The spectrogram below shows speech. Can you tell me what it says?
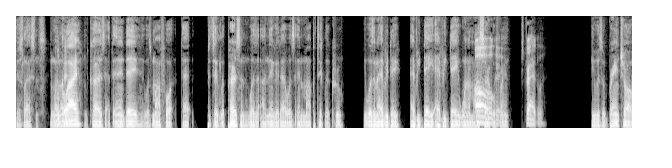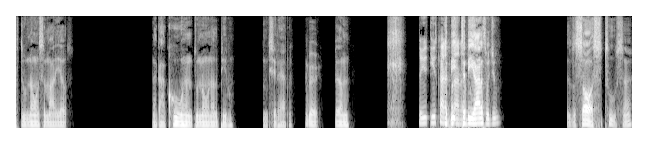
Just lessons. You want to Okay. know why? Because at the end of the day, it was my fault. That particular person wasn't a nigga that was in my particular crew. He wasn't an everyday, every day, every day one of my Oh, circle okay. friends. Straggler. He was a branch off through knowing somebody else. I got cool with him through knowing other people, and shit happened. Right. Feel me? So you, you kind to of be to a, be honest with you, it was sauce too, son.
